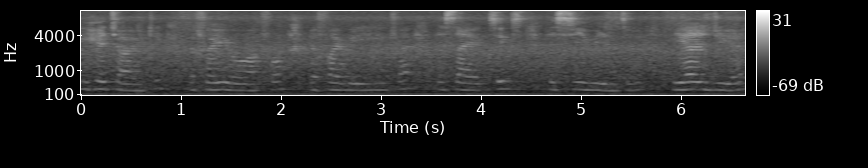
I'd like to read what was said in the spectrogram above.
THRT, FIOR4, FIVE5, SIX6, SCVN7, ESGN,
